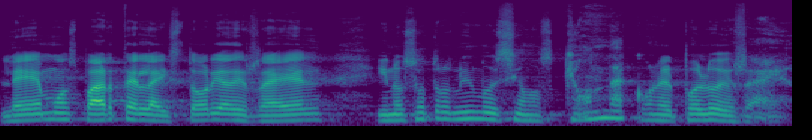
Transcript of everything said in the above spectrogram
leemos parte de la historia de Israel y nosotros mismos decíamos, ¿qué onda con el pueblo de Israel?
